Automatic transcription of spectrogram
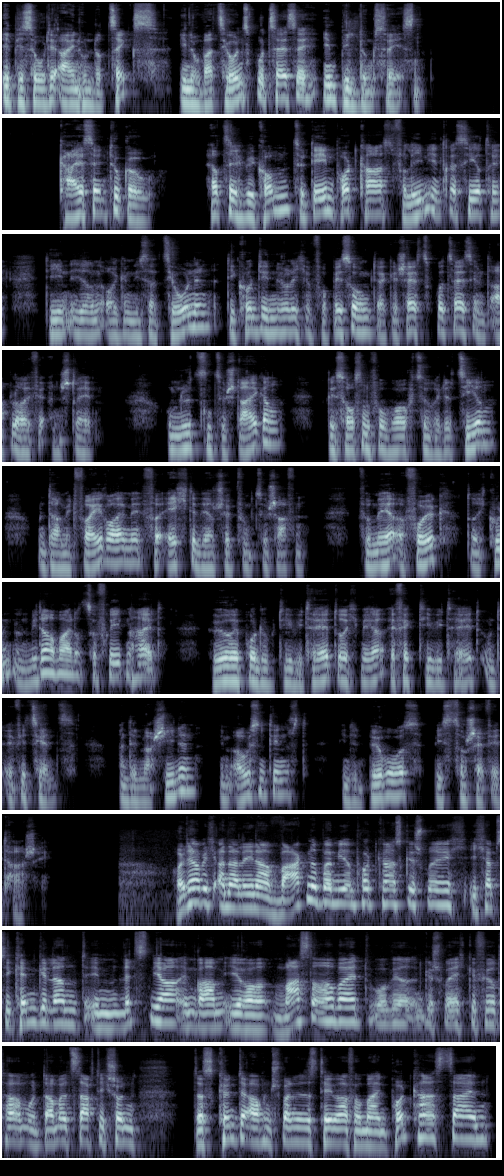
Episode 106 Innovationsprozesse im Bildungswesen. KSN2Go. Herzlich willkommen zu dem Podcast für Lean-Interessierte, die in ihren Organisationen die kontinuierliche Verbesserung der Geschäftsprozesse und Abläufe anstreben, um Nutzen zu steigern, Ressourcenverbrauch zu reduzieren und damit Freiräume für echte Wertschöpfung zu schaffen, für mehr Erfolg durch Kunden- und Mitarbeiterzufriedenheit, höhere Produktivität durch mehr Effektivität und Effizienz an den Maschinen, im Außendienst, in den Büros bis zur Chefetage. Heute habe ich Annalena Wagner bei mir im Podcastgespräch. Ich habe sie kennengelernt im letzten Jahr im Rahmen ihrer Masterarbeit, wo wir ein Gespräch geführt haben. Und damals dachte ich schon, das könnte auch ein spannendes Thema für meinen Podcast sein.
